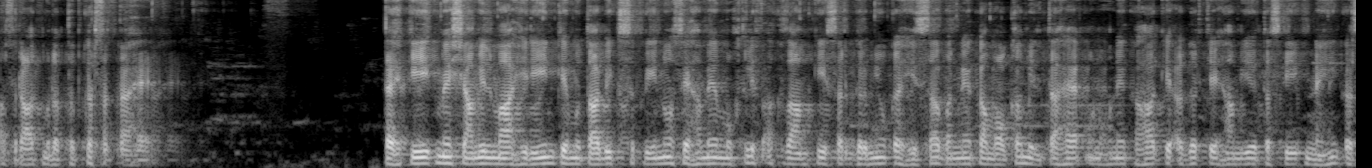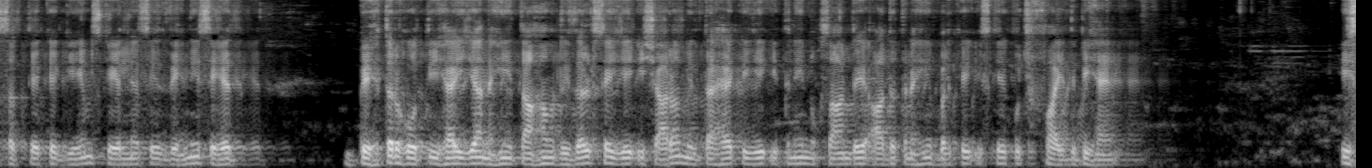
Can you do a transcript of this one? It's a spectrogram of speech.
असरात मुरतब कर सकता है। तहकीक में शामिल माहरीन के मुताबिक स्क्रीनों से हमें मुख्तलिफ़ अकसाम की सरगर्मियों का हिस्सा बनने का मौका मिलता है। उन्होंने कहा कि अगरचे हम ये तस्दीक नहीं कर सकते कि गेम्स खेलने से जहनी सेहत बेहतर होती है या नहीं। ताहम रिज़ल्ट से ये इशारा मिलता है कि ये इतनी नुकसानदेह आदत नहीं, बल्कि इसके कुछ फ़ायदे भी हैं। इस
